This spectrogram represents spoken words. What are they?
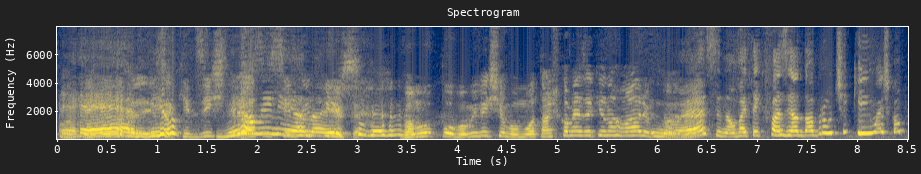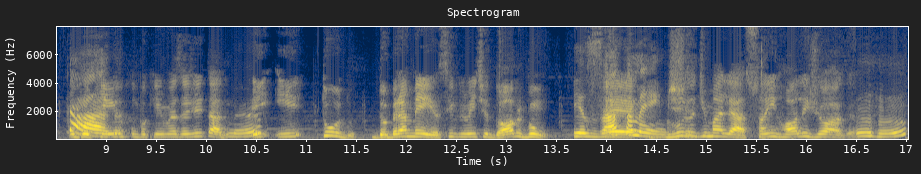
É, isso viu? aqui desestressa Viu, e simplifica. Vamos, pô, vamos investir, vamos botar umas colmeias aqui no armário, pô, Não né? é? Senão vai ter que fazer a dobra um tiquinho mais Um complicado. pouquinho, um pouquinho mais ajeitado. Né? E, e tudo, dobrar meia, simplesmente dobra e bum. Exatamente. É, blusa de malhar, só enrola e joga. Uhum.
